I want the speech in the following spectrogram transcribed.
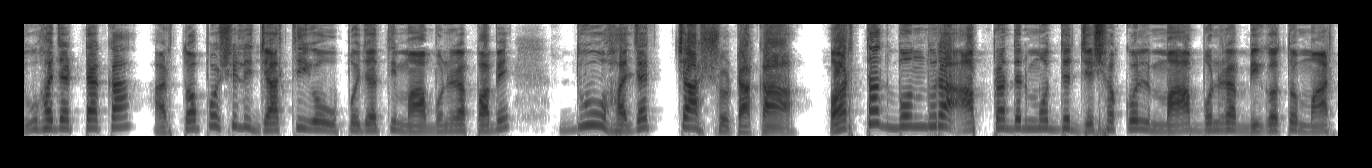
দু হাজার টাকা আর তপশিলি জাতি ও উপজাতি মা বোনেরা পাবে দু হাজার চারশো টাকা। অর্থাৎ বন্ধুরা, আপনাদের মধ্যে যে সকল মা বোনেরা বিগত মার্চ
